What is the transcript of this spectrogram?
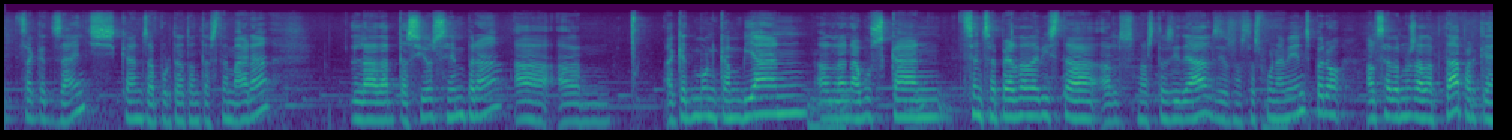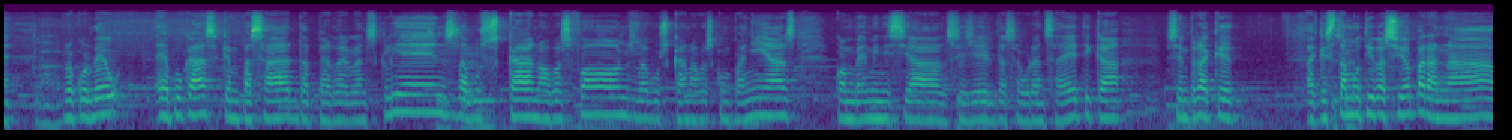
tots aquests anys que ens ha portat on estem ara, l'adaptació sempre a, a, a aquest món canviant, l'anar buscant sense perdre de vista els nostres ideals i els nostres fonaments, però el saber-nos adaptar, perquè Clar. recordeu èpoques que hem passat de perdre grans clients, sí, sí. de buscar noves fonts, de buscar noves companyies, quan vam iniciar el segell d'assegurança ètica, sempre aquest, aquesta motivació per anar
